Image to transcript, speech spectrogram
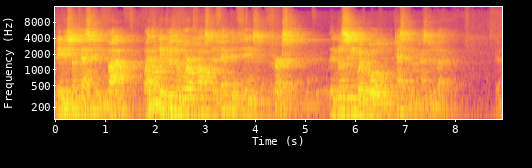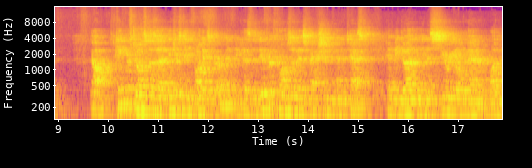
Maybe some testing, but why don't we do the more cost-effective things first? Then we'll see what role testing has to play. Okay? Now, Capers-Jones does an interesting thought experiment because the different forms of inspection and test can be done in a serial manner, one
